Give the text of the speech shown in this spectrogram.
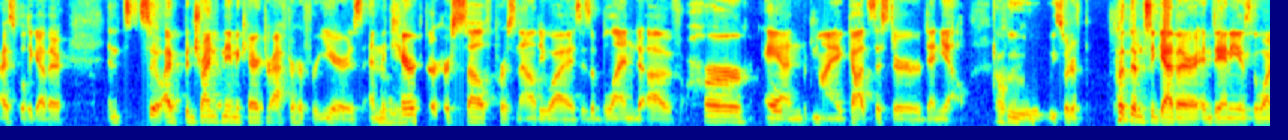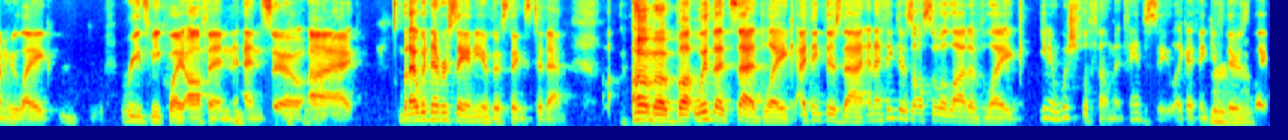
high school together, and so I've been trying to name a character after her for years. And the mm-hmm. character herself, personality wise, is a blend of her and my god sister Danielle, okay. who we sort of put them together. And Danny is the one who like reads me quite often, mm-hmm. and so uh, but I would never say any of those things to them. Um, uh, but with that said, like I think there's that, and I think there's also a lot of like you know wish fulfillment, fantasy. Like I think if mm-hmm. there's like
